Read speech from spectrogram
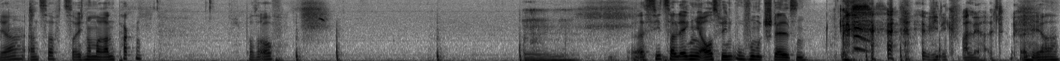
Ja, ernsthaft? Soll ich nochmal ranpacken? Pass auf. Mm. Es sieht halt irgendwie aus wie ein UFO mit Stelzen. Wie eine Qualle halt. Ja,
